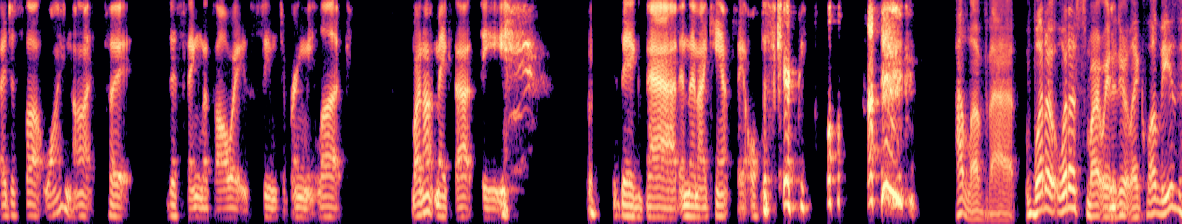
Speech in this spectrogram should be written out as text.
I just thought, why not put this thing that's always seemed to bring me luck? Why not make that the big bad? And then I can't fail to scare people. I love that. What a what a smart way to mm. do it. Like, well, these,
